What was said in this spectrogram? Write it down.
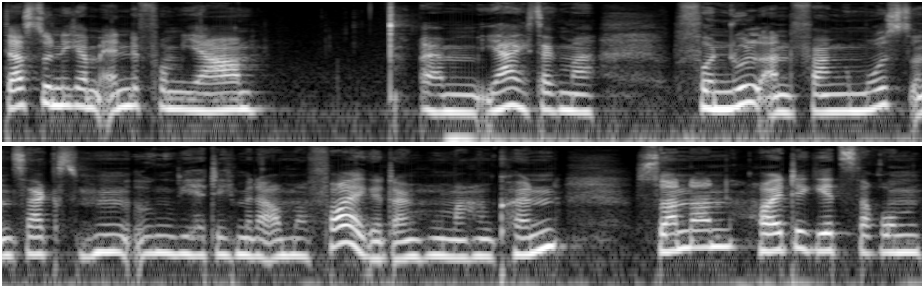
dass du nicht am Ende vom Jahr ähm, ja, ich sag mal, von Null anfangen musst und sagst, hm, irgendwie hätte ich mir da auch mal vorher Gedanken machen können, sondern heute geht es darum,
